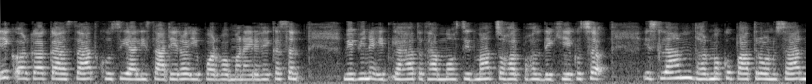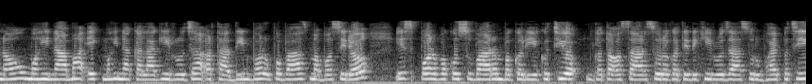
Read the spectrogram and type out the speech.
एक अर्काका साथ खुसियाली साटेर यो पर्व मनाइरहेका छन्। विभिन्न ईदगाह तथा मस्जिदमा चहल पहल देखिएको छ। इस्लाम धर्मको पात्र अनुसार नौ महिनामा एक महिनाका लागि रोजा अर्थात दिनभर उपवासमा बसेर यस पर्वको शुभारम्भ गरिएको थियो। गत असार सोह्र गतेदेखि रोजा शुरू भएपछि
